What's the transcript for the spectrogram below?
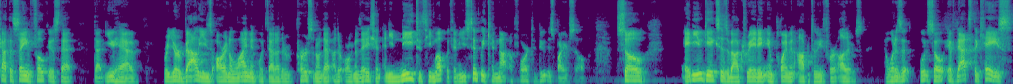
got the same focus that that you have, where your values are in alignment with that other person or that other organization, and you need to team up with them. You simply cannot afford to do this by yourself. So, ADU Geeks is about creating employment opportunities for others. And what is it? So, if that's the case,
